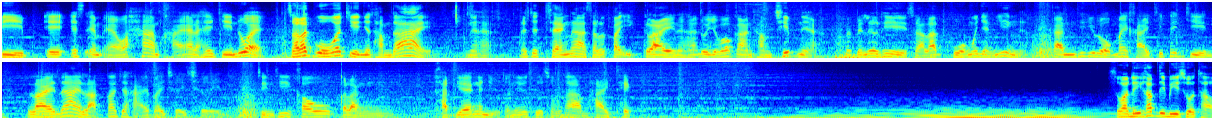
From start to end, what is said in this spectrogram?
บีบ ASML ว่าห้ามขายอะไรให้จีนด้วยสหรัฐกลัวว่าจีนจะทำได้นะฮะและจะแซงหน้าสหรัฐไปอีกไกลนะฮะโดยเฉพาะการทำชิปเนี่ยมันเป็นเรื่องที่สหรัฐหวงมันอย่างยิ่งนะครับการที่ยุโรปไม่ขายชิปให้จีน รายได้หลักก็จะหายไปเฉยๆสิ่งที่เขากำลังขัดแย้งกันอยู่ตอนนี้ก็คือสงครามไฮเทค สวัสดีครับดีบีสัวเถา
